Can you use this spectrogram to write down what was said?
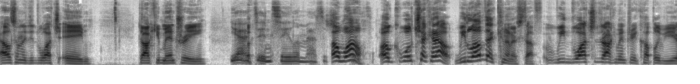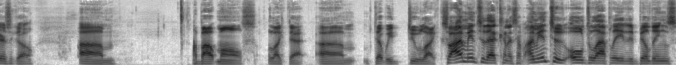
Allison and I did watch a documentary. Yeah, it's in Salem, Massachusetts. Oh, wow. Oh, we'll check it out. We love that kind of stuff. We watched a documentary a couple of years ago um, about malls like that um, that we do like. So I'm into that kind of stuff. I'm into old dilapidated buildings.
